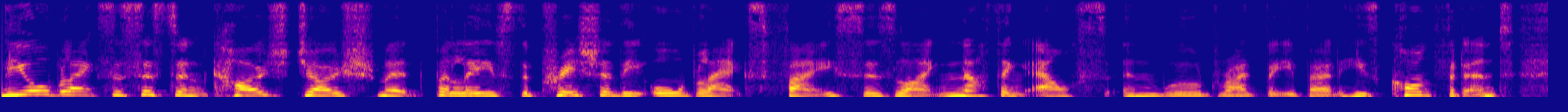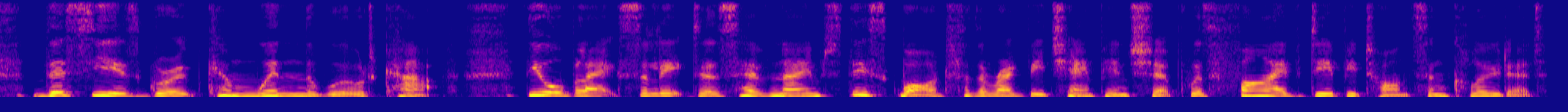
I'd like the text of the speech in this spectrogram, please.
The All Blacks assistant coach Joe Schmidt believes the pressure the All Blacks face is like nothing else in world rugby, but he's confident this year's group can win the World Cup. The All Blacks selectors have named their squad for the Rugby Championship with five debutants included.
